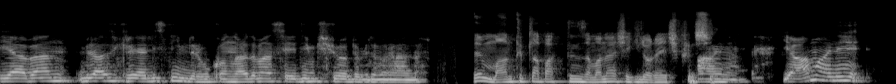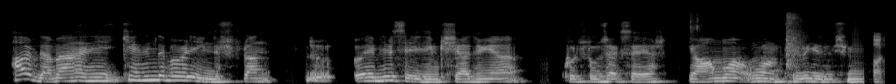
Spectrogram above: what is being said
Ya ben birazcık realistiyimdir bu konularda. Ben sevdiğim kişiyi öldürdüm herhalde. Değil mi? Mantıkla baktığın zaman her şekilde oraya çıkıyorsun. Aynen. Ya ama hani harbiden ben hani kendimde böyleyimdir. Ben ölebilir sevdiğim kişi ya dünya kurtulacaksa eğer. Ya ama ulan tribe girmişim. Bak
